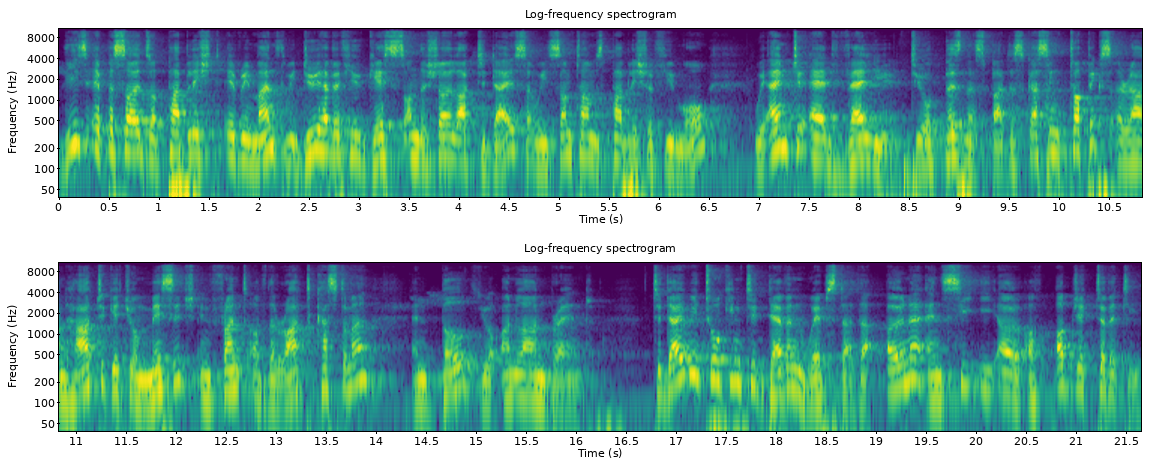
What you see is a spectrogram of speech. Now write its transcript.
These episodes are published every month. We do have a few guests on the show, like today, so we sometimes publish a few more. We aim to add value to your business by discussing topics around how to get your message in front of the right customer and build your online brand. Today we're talking to Davin Webster, the owner and CEO of Objectivity.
